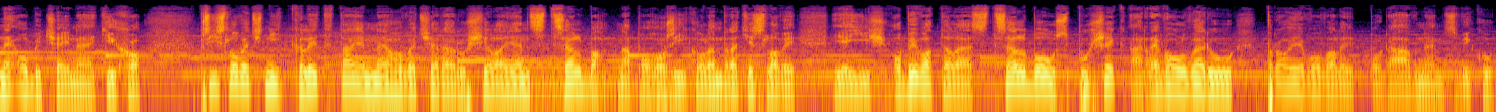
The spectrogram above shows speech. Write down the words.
neobyčejné ticho. Příslovečný klid tajemného večera rušila jen střelba na pohoří kolem Bratislavy. Jejíž obyvatelé střelbou z pušek a revolverů projevovali po dávném zvyku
